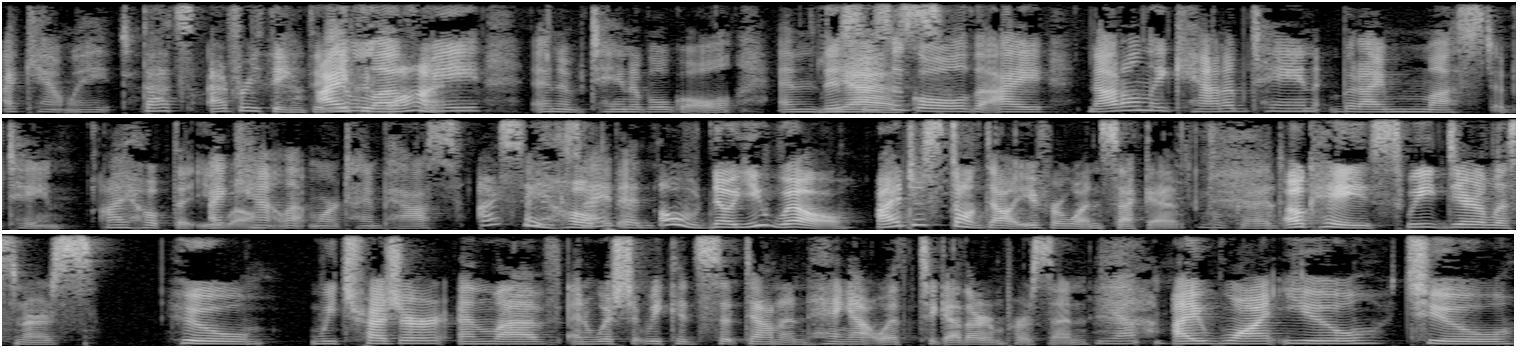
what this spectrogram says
I can't wait. That's everything that you I love want. me an obtainable goal. And this is a goal that I not only can obtain, but I must obtain. I hope that you I will. can't let more time pass. I say I'm hope. excited. Oh no, you will. I just don't doubt you for one second. Oh, good. Okay, sweet dear listeners, who we treasure and love, and wish that we could sit down and hang out with together in person. Yep. I want you to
